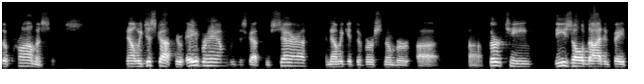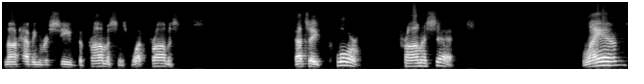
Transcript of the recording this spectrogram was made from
the promises. Now, we just got through Abraham, we just got through Sarah, and now we get to verse number uh, uh, 13. These all died in faith, not having received the promises. What promises? That's a plural. Promises. Land,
